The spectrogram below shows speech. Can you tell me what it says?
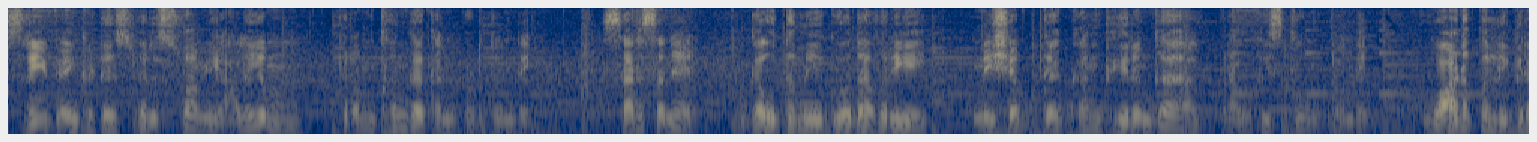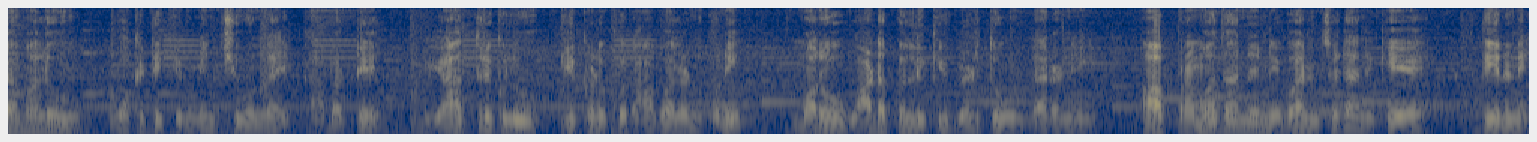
శ్రీ వెంకటేశ్వర స్వామి ఆలయం ప్రముఖంగా కనపడుతుంది. సరసనే గౌతమి గోదావరి నిశ్శబ్ద గంభీరంగా ప్రవహిస్తూ ఉంటుంది. వాడపల్లి గ్రామాలు ఒకటికి మించి ఉన్నాయి కాబట్టే యాత్రికులు ఇక్కడకు రావాలనుకుని మరో వాడపల్లికి వెళుతూ ఉంటారని ఆ ప్రమాదాన్ని నివారించడానికే దీనిని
